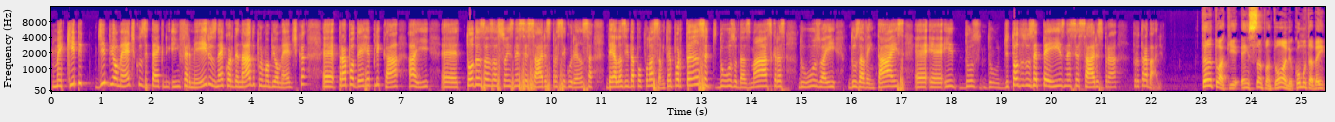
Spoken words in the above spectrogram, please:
uma equipe de biomédicos e, e enfermeiros, né, coordenado por uma biomédica, é, para poder replicar aí é, todas as ações necessárias para a segurança delas e da população. Então, a importância do uso das máscaras, do uso aí dos aventais é, é e dos, do, de todos os EPIs necessários para o trabalho. Tanto aqui em Santo Antônio, como também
